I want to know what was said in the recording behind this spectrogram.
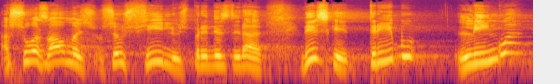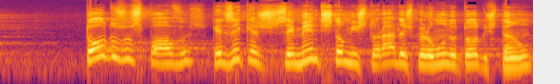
as suas almas, os seus filhos predestinados. Diz que tribo, língua, todos os povos, quer dizer que as sementes estão misturadas pelo mundo todo, estão,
